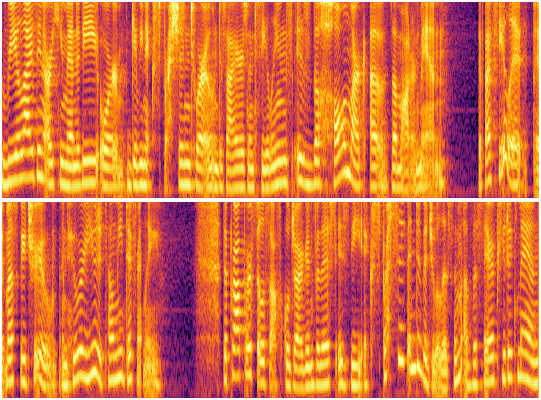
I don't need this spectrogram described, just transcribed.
Realizing our humanity or giving expression to our own desires and feelings is the hallmark of the modern man. If I feel it, it must be true, and who are you to tell me differently? The proper philosophical jargon for this is the expressive individualism of the therapeutic man.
